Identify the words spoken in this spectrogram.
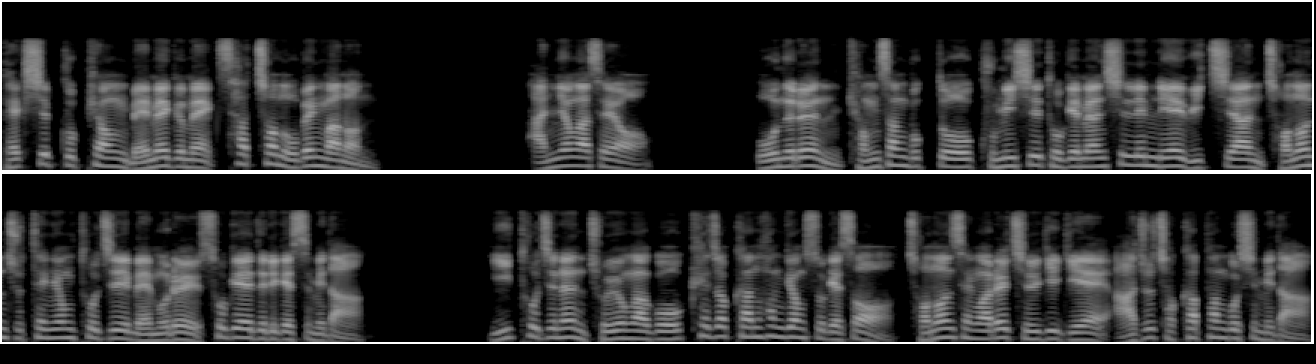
119평 매매금액 4,500만원 안녕하세요. 오늘은 경상북도 구미시 도계면 신림리에 위치한 전원주택용 토지 매물을 소개해드리겠습니다. 이 토지는 조용하고 쾌적한 환경 속에서 전원 생활을 즐기기에 아주 적합한 곳입니다.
